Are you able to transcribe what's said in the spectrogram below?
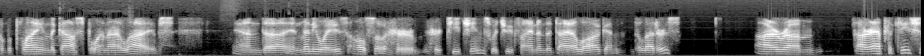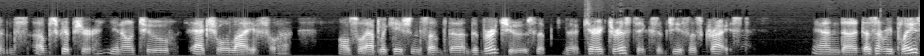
of applying the gospel in our lives, and uh, in many ways also her her teachings, which we find in the dialogue and the letters, are um, are applications of Scripture, you know, to actual life. Uh, also applications of the, the virtues, the, the characteristics of Jesus Christ. And uh, doesn't replace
